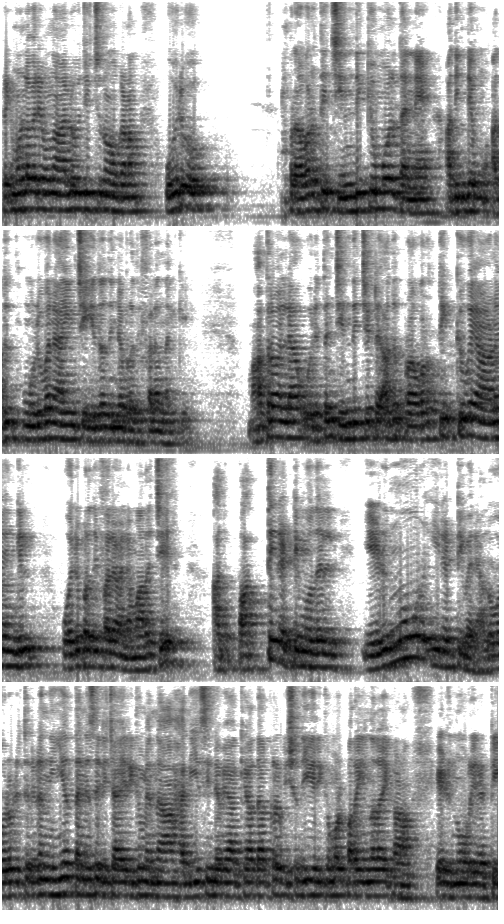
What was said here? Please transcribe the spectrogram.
പ്രിയമുള്ളവരെ ഒന്ന് ആലോചിച്ചു നോക്കണം. ഒരു പ്രവൃത്തി ചിന്തിക്കുമ്പോൾ തന്നെ അതിന്റെ അത് മുഴുവനായും ചെയ്തതിന്റെ പ്രതിഫലം നൽകി. മാത്രമല്ല ഒരുത്തൻ ചിന്തിച്ചിട്ട് അത് പ്രവർത്തിക്കുകയാണ് എങ്കിൽ ഒരു പ്രതിഫലമല്ല. മറിച്ച് അത് പത്തിരട്ടി മുതൽ എഴുന്നൂറ് ഇരട്ടി വരെ. അത് ഓരോരുത്തരുടെ നീയത്തനുസരിച്ചായിരിക്കും എന്ന് ആ ഹദീസിന്റെ വ്യാഖ്യാതാക്കൾ വിശദീകരിക്കുമ്പോൾ പറയുന്നതായി കാണാം. എഴുന്നൂറ് ഇരട്ടി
